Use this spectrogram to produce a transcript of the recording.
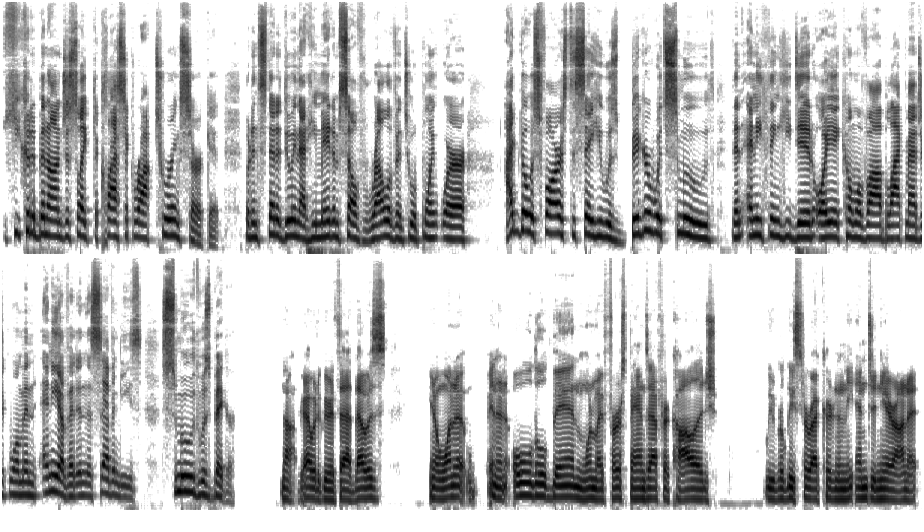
he could have been on just like the classic rock touring circuit. But instead of doing that, he made himself relevant to a point where I'd go as far as to say he was bigger with Smooth than anything he did, Oye Como Va, Black Magic Woman, any of it in the 70s. Smooth was bigger. No, I would agree with that. That was, you know, one in an old old band, one of my first bands after college. We released a record, and the engineer on it,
